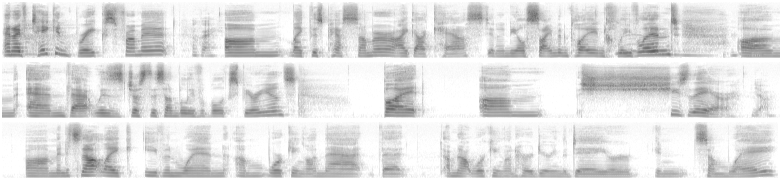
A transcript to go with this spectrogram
and i've taken breaks from it okay. um, like this past summer i got cast in a neil simon play in cleveland um, and that was just this unbelievable experience but um, she's there yeah. um, and it's not like even when I'm working on that, that I'm not working on her during the day or in some way.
